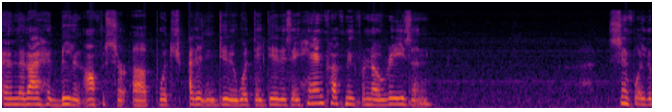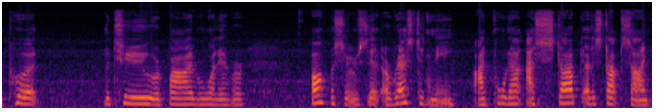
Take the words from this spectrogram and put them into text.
and that I had beat an officer up, which I didn't do. What they did is they handcuffed me for no reason, simply to put the two or five or whatever officers that arrested me. I pulled out, I stopped at a stop sign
